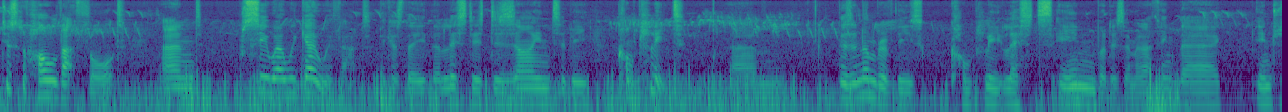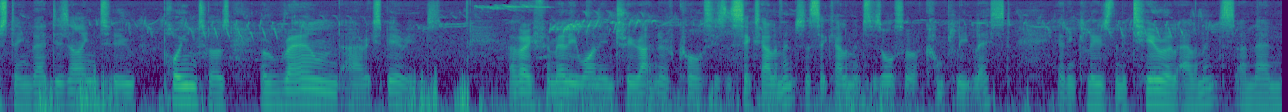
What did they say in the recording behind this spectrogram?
just sort of hold that thought and see where we go with that because the, the list is designed to be complete there's a number of these complete lists in Buddhism, and I think they're interesting. They're designed to point us around our experience. A very familiar one in Triratna, of course, is the six elements. The six elements is also a complete list. It includes the material elements and then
